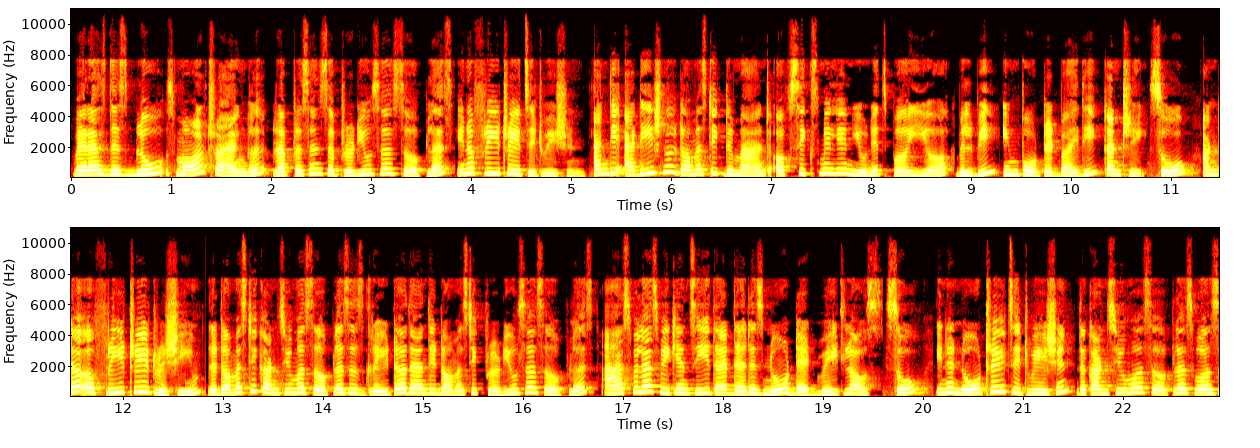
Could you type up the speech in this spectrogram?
whereas this blue small triangle represents the producer surplus in a free trade situation. And the additional domestic demand of 6 million units per year will be imported by the country. So, under a free trade regime, the domestic consumer surplus is greater than the domestic producer surplus as well as we can see that there is no deadweight loss. So, in a no trade situation, the consumer surplus was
